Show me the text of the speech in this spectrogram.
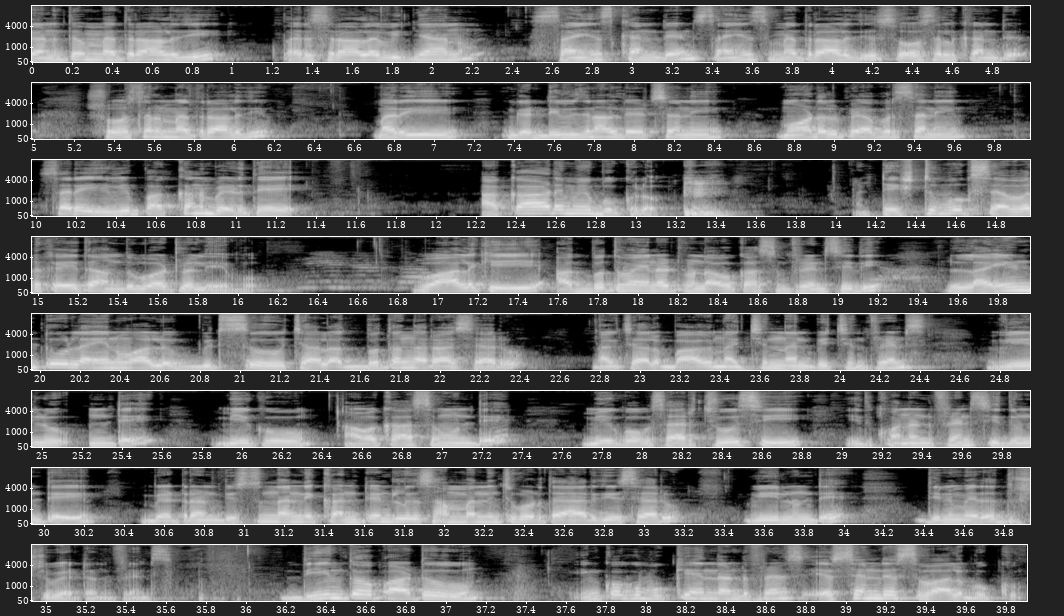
గణితం మెథడాలజీ పరిసరాల విజ్ఞానం science content science methodology social content social methodology మరి ఇంకా డివిజనల్ డేట్స్ అని మోడల్ పేపర్స్ అని సరే ఇవి పక్కన పెడితే అకాడమీ బుక్లో టెక్స్ట్ బుక్స్ ఎవరికైతే అందుబాటులో లేవో వాళ్ళకి అద్భుతమైనటువంటి అవకాశం ఫ్రెండ్స్ ఇది. లైన్ టు లైన్ వాళ్ళు బిట్స్ చాలా అద్భుతంగా రాశారు. నాకు చాలా బాగా నచ్చింది అనిపించింది ఫ్రెండ్స్ వీలు ఉంటే మీకు అవకాశం ఉంటే మీకు ఒకసారి చూసి ఇది కొనండి ఫ్రెండ్స్ ఇది ఉంటే బెటర్ అనిపిస్తుంది. అన్ని కంటెంట్లకు సంబంధించి కూడా తయారు చేశారు. వీలుంటే దీని మీద దృష్టి పెట్టండి ఫ్రెండ్స్ దీంతో పాటు ఇంకొక బుక్ ఏంటంటే ఫ్రెండ్స్ ఎస్ఎన్ఎస్ వాళ్ళ బుక్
